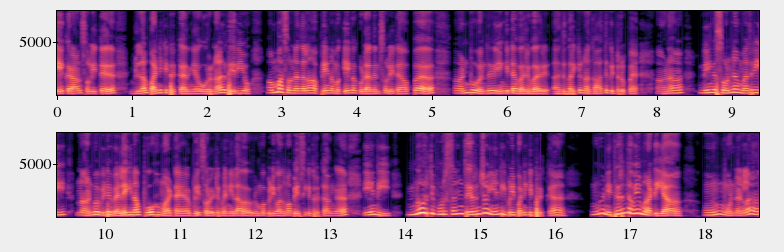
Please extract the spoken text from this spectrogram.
கேட்குறான்னு சொல்லிட்டு இப்படிலாம் பண்ணிக்கிட்டு இருக்காருங்க. ஒரு நாள் தெரியும். அம்மா சொன்னதெல்லாம் அப்படியே நம்ம கேட்கக்கூடாதுன்னு சொல்லிட்டு அப்போ அன்பு வந்து எங்கிட்ட வருவார். அது வரைக்கும் நான் காத்துக்கிட்டு இருப்பேன். ஆனால் நீங்கள் சொன்ன மாதிரி நான் அன்பை விட்டு விலகினா போக மாட்டேன் அப்படின்னு சொல்லிட்டு வெண்ணிலா ரொம்ப பிடிவாதமாக பேசிக்கிட்டு இருக்காங்க. ஏண்டி இன்னொருத்தி புருஷன் தெரிஞ்சும் ஏண்டி இப்படி பண்ணிக்கிட்டு இருக்கேன் ம் நீ திருந்தவே மாட்டியா? ம் உன்னெல்லாம்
